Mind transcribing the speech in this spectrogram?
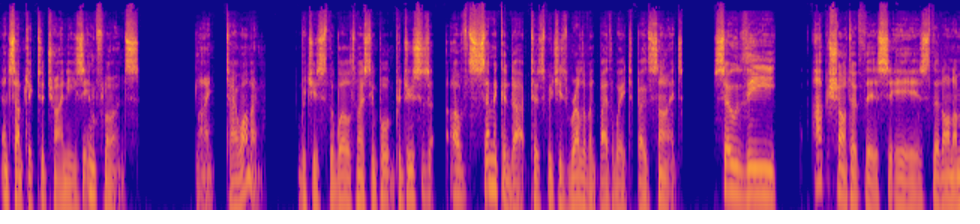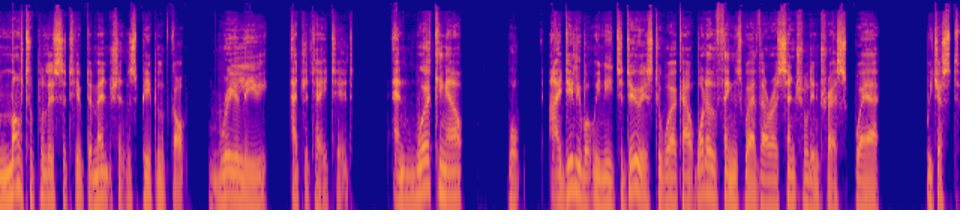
and subject to Chinese influence, like Taiwan which is the world's most important producers of semiconductors, which is relevant, by the way, to both sides. So the upshot of this is that on a multiplicity of dimensions, people have got really agitated and working out what ideally what we need to do is to work out what are the things where there are essential interests where we just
